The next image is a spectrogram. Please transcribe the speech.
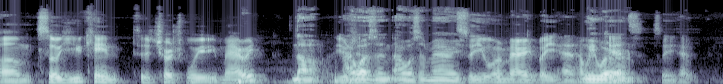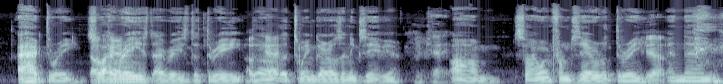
um, so you came to the church. Were you married? No, You I just- wasn't. I wasn't married. So you were married, but you had how We many were- kids? So you had I had three. So I raised. I raised the three, the, Okay. the twin girls and Xavier. Okay. Um, so I went from zero to three, Yeah. and then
